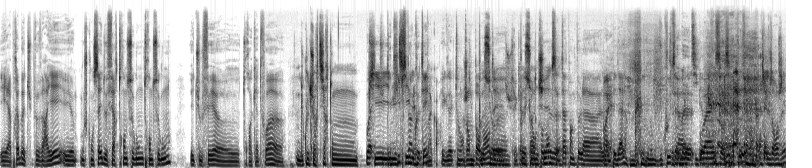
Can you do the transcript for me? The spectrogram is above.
Et après, bah, tu peux varier. Et euh, je conseille de faire 30 secondes, 30 secondes. Et tu le fais 3-4 fois. euh. Du coup, tu retires ton Ouais, pied tu inutile. d'un côté. D'accord. Exactement. Jambe pendante sur, et euh, tu fais sur une chaise. ça tape un peu la, la Ouais. pédale. Donc du coup, Ça fait mal au tibia. Ouais, ça- ça- Quel danger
